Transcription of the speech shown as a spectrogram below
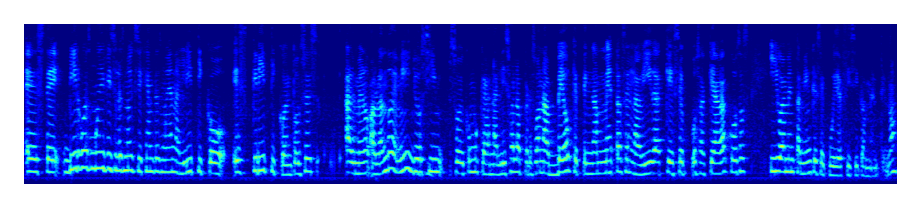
Este, Virgo es muy difícil, es muy exigente, es muy analítico, es crítico, entonces al menos hablando de mí, yo sí soy como que analizo a la persona, veo que tenga metas en la vida, que se, o sea, que haga cosas y obviamente también que se cuide físicamente, ¿no?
